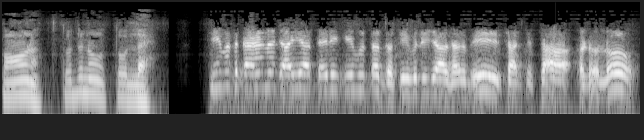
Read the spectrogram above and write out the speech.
ਕੌਣ? ਤੁਧ ਨੂੰ ਤੋਲੇ। ਕੀਮਤ ਕਹਿਣ ਨਾ ਚਾਹੀਏ ਤੇਰੀ ਕੀਮਤ ਤਾਂ ਦੱਸੀ ਵੀ ਨਹੀਂ ਜਾ ਸਕਦੀ। ਸੱਚ ਸ਼ਾਹ ਅਡੋਲੋ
